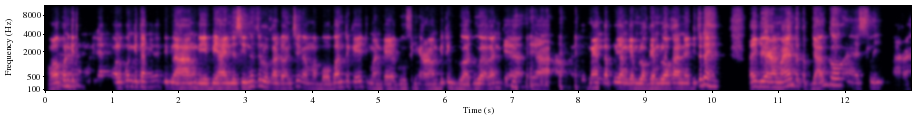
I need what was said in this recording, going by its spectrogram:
Walaupun kita ngeliat, walaupun kita ngeliat di belakang di behind the scene itu Luka Doncic sama Boban tuh kayak cuman kayak goofing around gitu dua-dua kan kayak ya main tapi yang game block game blockannya gitu deh. Tapi giliran main tetap jago asli parah.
